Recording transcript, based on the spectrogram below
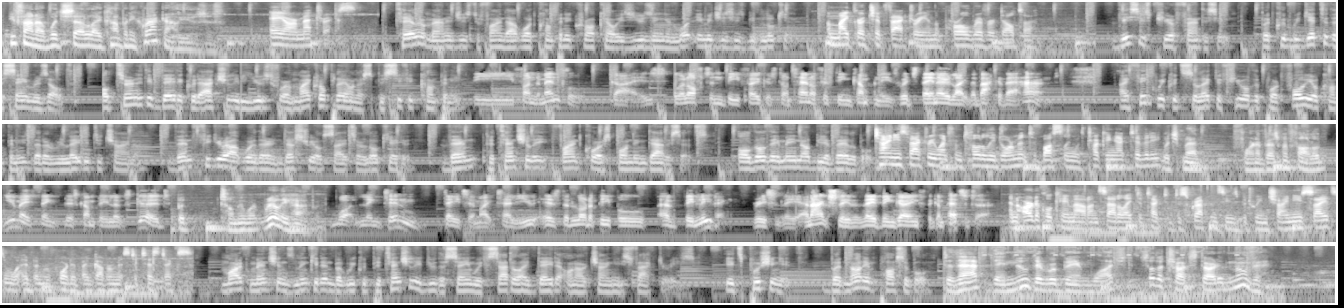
You found out which satellite company Krakow uses. AR metrics. Taylor manages to find out what company Krakow is using and what images he's been looking. A microchip factory in the Pearl River Delta. This is pure fantasy, but could we get to the same result? Alternative data could actually be used for a microplay on a specific company. The fundamental guys will often be focused on 10 or 15 companies, which they know like the back of their hand. I think we could select a few of the portfolio companies that are related to China, then figure out where their industrial sites are located, then potentially find corresponding datasets although they may not be available. Chinese factory went from totally dormant to bustling with trucking activity. Which meant foreign investment followed. You may think this company looks good. But tell me what really happened. What LinkedIn data might tell you is that a lot of people have been leaving recently, and actually that they've been going to the competitor. An article came out on satellite detected discrepancies between Chinese sites and what had been reported by government statistics. Mark mentions LinkedIn, but we could potentially do the same with satellite data on our Chinese factories. It's pushing it, but not impossible. To that, they knew they were being watched, so the truck started moving.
